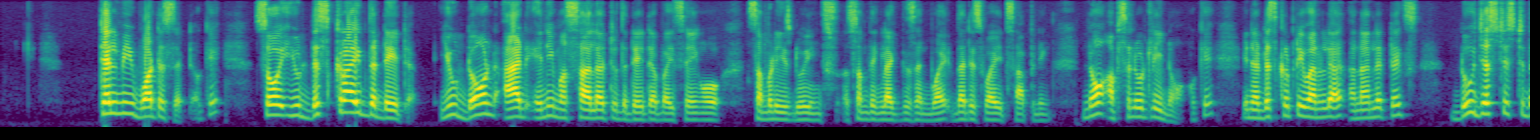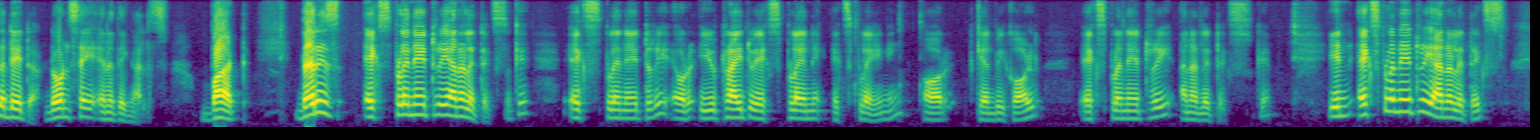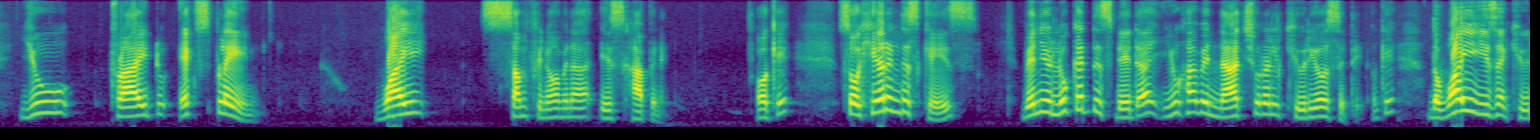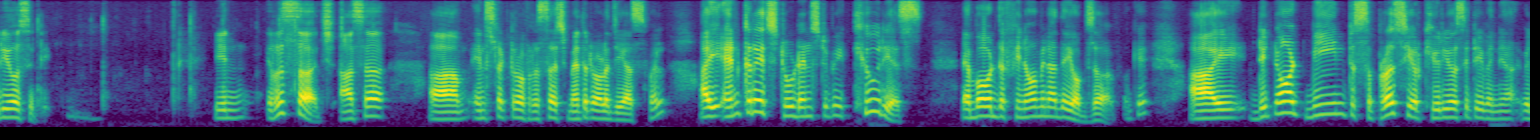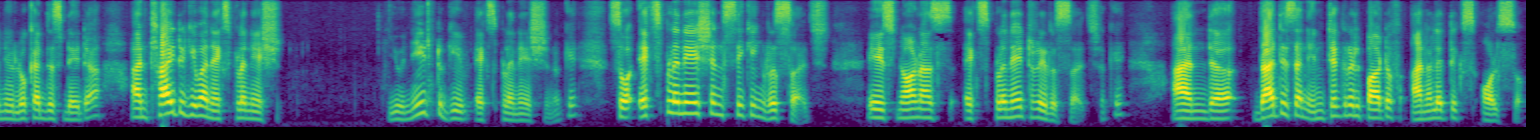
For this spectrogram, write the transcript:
Tell me what is it okay so, you describe the data, you do not add any masala to the data by saying oh somebody is doing something like this and why that is why it is happening. No, absolutely no. Okay. In a descriptive anal analytics, do justice to the data, do not say anything else. But there is explanatory analytics, okay. Explanatory or you try to explain explaining or can be called explanatory analytics, okay. In explanatory analytics, you try to explain why some phenomena is happening. Okay? So, here in this case, when you look at this data, you have a natural curiosity. Okay? The why is a curiosity. in research as a um, instructor of research methodology as well, I encourage students to be curious about the phenomena they observe. Okay, I did not mean to suppress your curiosity when you when you look at this data and try to give an explanation. You need to give explanation. Okay, so explanation seeking research is known as explanatory research. Okay, and uh, that is an integral part of analytics also.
